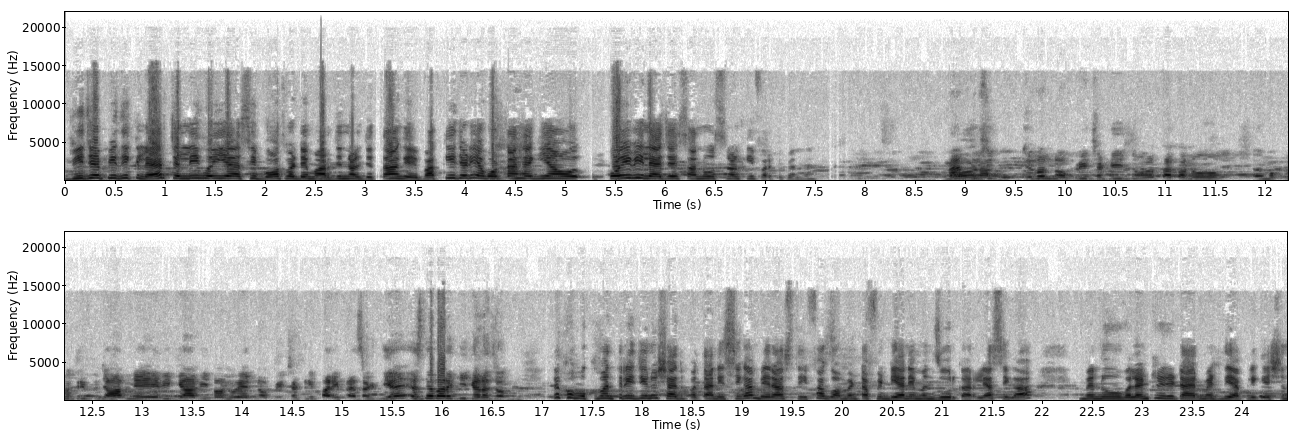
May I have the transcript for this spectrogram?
ਬੀਜੇਪੀ ਦੀ ਇੱਕ ਲਹਿਰ ਚੱਲੀ ਹੋਈ ਹੈ ਅਸੀਂ ਬਹੁਤ ਵੱਡੇ ਮਾਰਜਨ ਨਾਲ ਜਿੱਤਾਂਗੇ ਬਾਕੀ ਜਿਹੜੀਆਂ ਵੋਟਾਂ ਹੈਗੀਆਂ ਉਹ ਕੋਈ ਵੀ ਲੈ ਜੇ ਸਾਨੂੰ ਉਸ ਨਾਲ ਕੀ ਫਰਕ ਪੈਂਦਾ ਮੈਂ ਤੁਸੀਂ ਜਦੋਂ ਨੌਕਰੀ ਛੱਡੀ ਤੋਂ ਤਾਂ ਤੁਹਾਨੂੰ ਅਹ, ਮੁੱਖ ਮੰਤਰੀ ਪੰਜਾਬ ਨੇ ਇਹ ਵੀ ਕਿਹਾ ਵੀ ਤੁਹਾਨੂੰ ਇਹ ਨੌਕਰੀ ਛੱਡਣੀ ਭਾਰੀ ਪੈ ਸਕਦੀ ਹੈ। ਇਸ ਦੇ ਬਾਰੇ ਕੀ ਕਹਿਣਾ ਚਾਹੁੰਦੇ ਦੇਖੋ, ਮੁੱਖ ਮੰਤਰੀ ਜੀ ਨੂੰ ਸ਼ਾਇਦ ਪਤਾ ਨਹੀਂ ਸੀਗਾ, ਮੇਰਾ ਅਸਤੀਫਾ ਗਵਰਨਮੈਂਟ ਆਫ ਇੰਡੀਆ ਨੇ ਮਨਜ਼ੂਰ ਕਰ ਲਿਆ ਸੀਗਾ। ਮੈਨੂੰ ਵਲੰਟਰੀ ਰਿਟਾਇਰਮੈਂਟ ਦੀ ਐਪਲੀਕੇਸ਼ਨ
